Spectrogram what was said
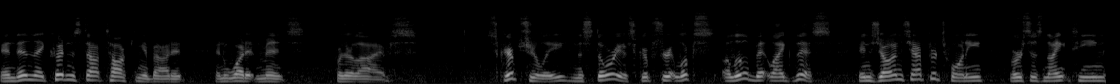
and then they couldn't stop talking about it and what it meant for their lives scripturally, in the story of Scripture, it looks a little bit like this. In John chapter 20, verses 19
